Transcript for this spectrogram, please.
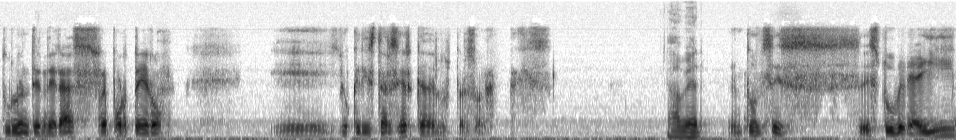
tú lo entenderás, reportero, eh, yo quería estar cerca de los personajes. A ver. Entonces estuve ahí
